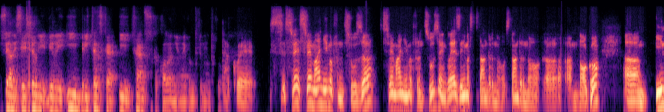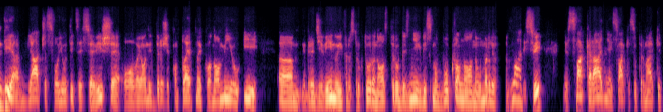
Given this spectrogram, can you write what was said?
su jeli Seychelles bili i britanska i francuska kolonija u nekom trenutku. Tako je. Sve, sve manje ima Francuza, sve manje ima Francuza, Engleza ima standardno, standardno uh, mnogo. Um, Indija jača svoj uticaj sve više, ovaj, oni drže kompletnu ekonomiju i um, građevinu, infrastrukturu na ostaru, bez njih bismo bukvalno ono, umrli od vladi svi jer svaka radnja i svaki supermarket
